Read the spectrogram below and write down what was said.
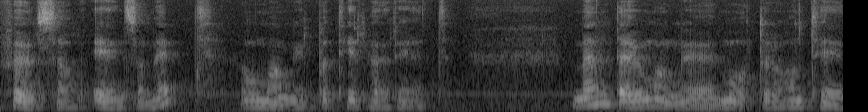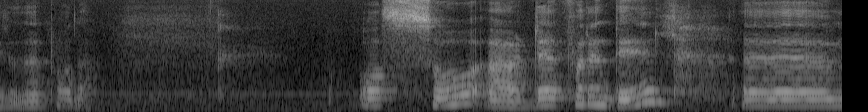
følelsen av ensomhet og mangel på tilhørighet. Men det er jo mange måter å håndtere det på, da. Og så er det for en del eh,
